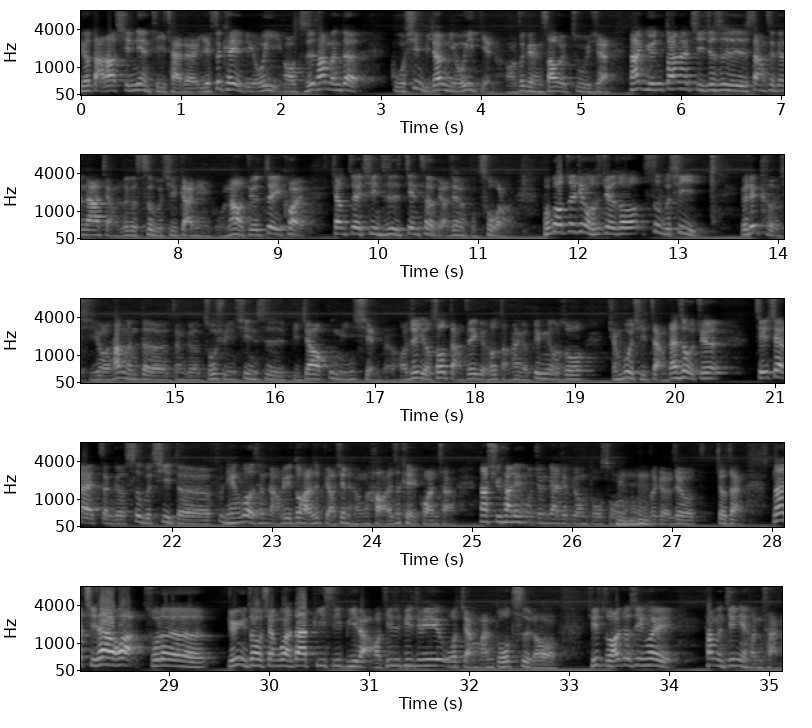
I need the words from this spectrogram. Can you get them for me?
有打到新链题材的，也是可以留意哦。只是他们的股性比较牛一点哦，这个人稍微注意一下。那云端呢，其实就是上次跟大家讲的这个伺服器概念股，那我觉得这一块像最近是监测表现的不错了。不过最近我是觉得说伺服器。有点可惜哦，他们的整个族群性是比较不明显的。我觉得有时候涨这个，有时候涨那个，并没有说全部一起涨。但是我觉得接下来整个伺服器的年复合成长率都还是表现得很好，还是可以观察。那区块链我就应该就不用多说了，嗯、这个就就这样。那其他的话，除了元宇宙相关，大家 PCB 啦，哦，其实 PCB 我讲蛮多次了哦。其实主要就是因为他们今年很惨，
